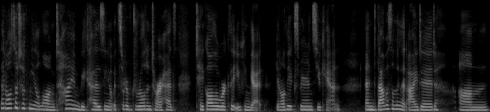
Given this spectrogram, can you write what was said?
that also took me a long time because, you know, it's sort of drilled into our heads take all the work that you can get, get all the experience you can. And that was something that I did, um,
